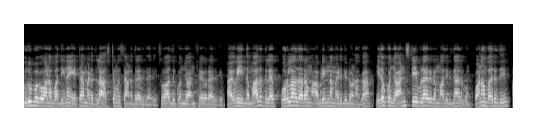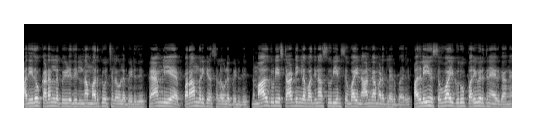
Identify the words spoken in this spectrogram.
குரு பகவானை பாத்தீங்கன்னா எட்டாம் இடத்துல அஷ்டம ஸ்தானத்துல இருக்காரு. சோ அது கொஞ்சம் அன்ஃபேவரா இருக்கு. ஆகவே இந்த மாதத்துல பொருளாதாரம் அப்படின்னு நம்ம எடுத்துக்கிட்டோம்னாக்கா ஏதோ கொஞ்சம் அன்ஸ்டேபிளா இருக்கிற மாதிரி தான் இருக்கும். பணம் வருது அது ஏதோ கடன்ல போயிடுது இல்லைன்னா மருத்துவ செலவுல போயிடுது ஃபேமிலியை பராமரிக்கிற செலவுல போயிடுது. இந்த மாதத்துடைய ஸ்டார்டிங்ல பாத்தீங்கன்னா சூரியன் செவ்வாய் நான்காம் இடத்துல இருப்பாரு. அதுலயும் செவ்வாய் குரு பரிவர்த்தனை ஆயிருக்காங்க.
